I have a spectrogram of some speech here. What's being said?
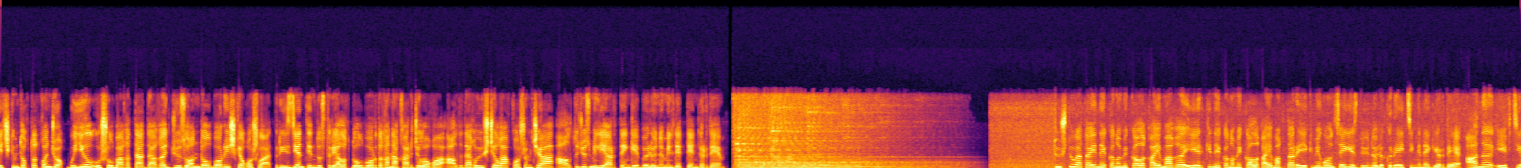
эч ким токтоткон жок быйыл ушул багытта дагы жүз он долбоор ишке кошулат. Президент индустриялык долбоорду гана каржылоого алдыдагы үч жылга кошумча алты жүз миллиард теңге бөлүүнү милдеттендирди. Түштүк атайын экономикалык аймагы эркин экономикалык аймактар эки миң он сегиз дүйнөлүк рейтингине кирди. Аны fti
